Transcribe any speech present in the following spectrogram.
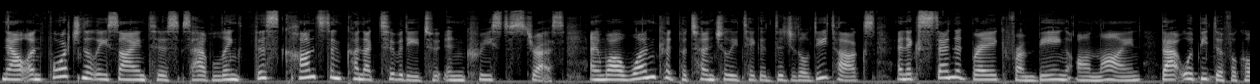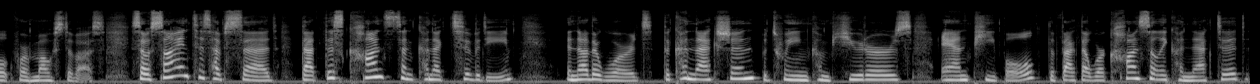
Now, unfortunately, scientists have linked this constant connectivity to increased stress. And while one could potentially take a digital detox, an extended break from being online, that would be difficult for most of us. So, scientists have said that this constant connectivity In other words, the connection between computers and people, the fact that we're constantly connected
